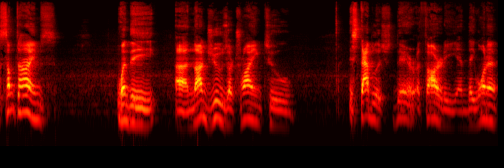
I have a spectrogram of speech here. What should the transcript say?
sometimes, when the uh, non-Jews are trying to establish their authority and they want to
